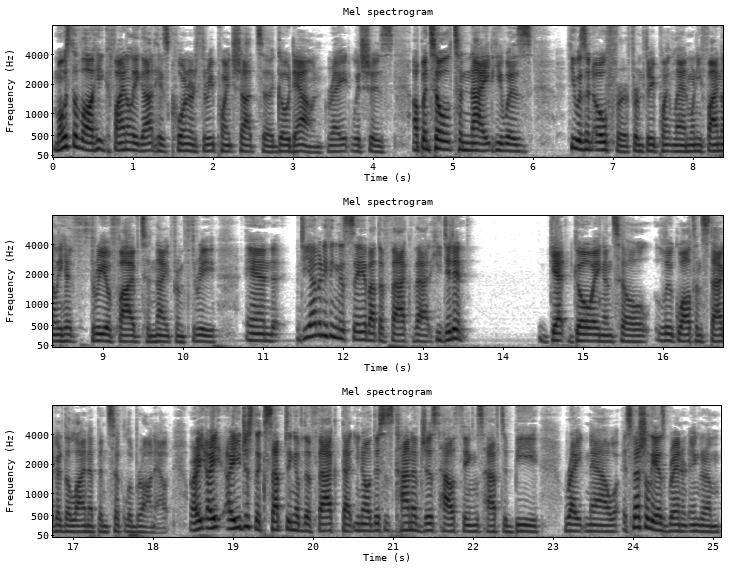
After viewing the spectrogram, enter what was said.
Most of all, he finally got his corner three point shot to go down, right? Which is up until tonight, he was he was an offer from three point land when he finally hit three of five tonight from three. And do you have anything to say about the fact that he didn't get going until Luke Walton staggered the lineup and took LeBron out? Or are, are, are, you just accepting of the fact that, you know, this is kind of just how things have to be right now, especially as Brandon Ingram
